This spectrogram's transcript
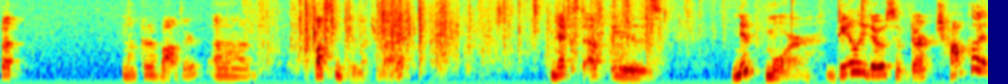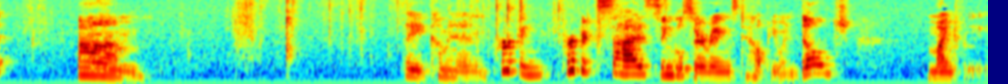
but not gonna bother uh, fussing too much about it. Next up is NibMor, Daily Dose of Dark Chocolate. Um, they come in perfect, perfect size single servings to help you indulge mindfully.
